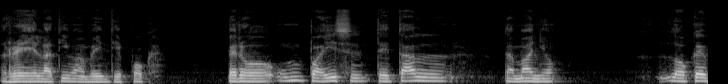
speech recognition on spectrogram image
relativamente poca, pero un país de tal tamaño, lo que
